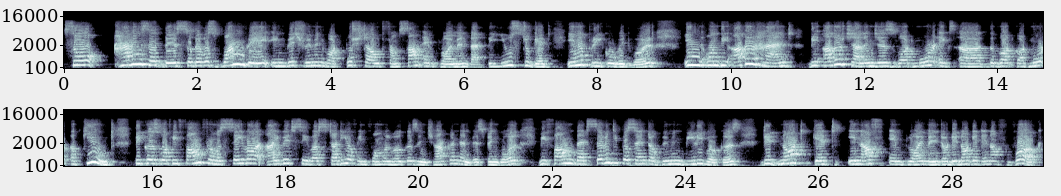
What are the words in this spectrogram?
So having said this, so there was one way in which women got pushed out from some employment that they used to get in a pre-COVID world. In on the other hand, the other challenges got more ex, uh, the got got more acute because what we found from a SEWA IWWAGE SEWA study of informal workers in Jharkhand and West Bengal, we found that 70% of women bidi workers did not get enough employment or did not get enough work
